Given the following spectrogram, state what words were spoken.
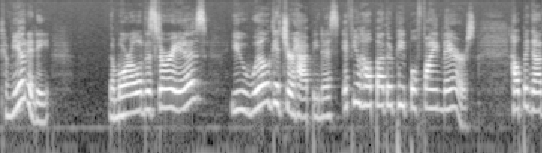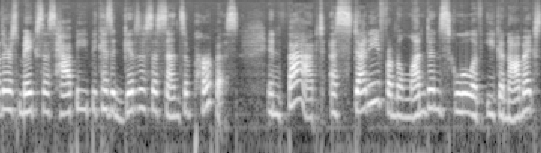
community. The moral of the story is you will get your happiness if you help other people find theirs. Helping others makes us happy because it gives us a sense of purpose. In fact, a study from the London School of Economics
